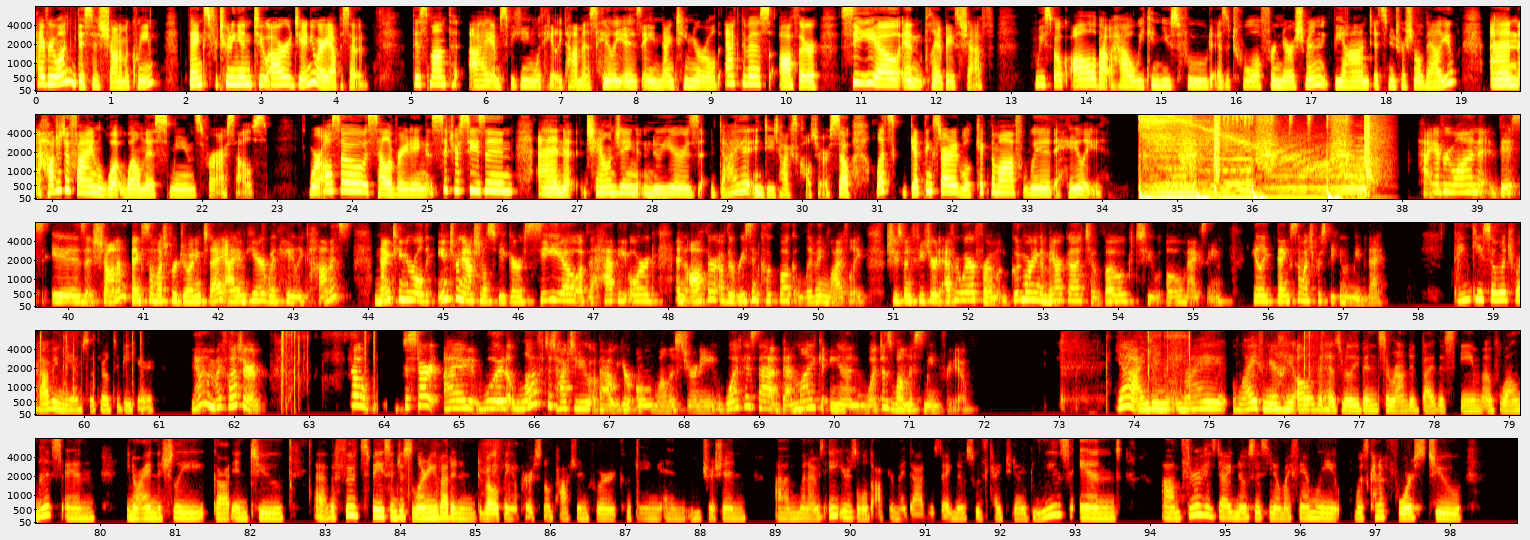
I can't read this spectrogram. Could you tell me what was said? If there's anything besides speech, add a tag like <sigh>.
Hi, everyone. This is Shauna McQueen. Thanks for tuning in to our January episode. This month, I am speaking with Haile Thomas. Haile is a 19 year old activist, author, CEO, and plant based chef. We spoke all about how we can use food as a tool for nourishment beyond its nutritional value and how to define what wellness means for ourselves. We're also celebrating citrus season and challenging New Year's diet and detox culture. So let's get things started. We'll kick them off with Haile. Hi, everyone. This is Shauna. Thanks so much for joining today. I am here with Haile Thomas, 19 year old international speaker, CEO of the Happy Org, and author of the recent cookbook, Living Lively. She's been featured everywhere from Good Morning America to Vogue to O Magazine. Haile, thanks so much for speaking with me today. Thank you so much for having me. I'm so thrilled to be here. Yeah, my pleasure. So, to start, I would love to talk to you about your own wellness journey. What has that been like, and what does wellness mean for you? Yeah, I mean, my life, nearly <laughs> all of it has really been surrounded by this theme of wellness. And, you know, I initially got into uh, the food space and just learning about it and developing a personal passion for cooking and nutrition um, when I was eight years old after my dad was diagnosed with type 2 diabetes. And um, through his diagnosis, you know, my family was kind of forced to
